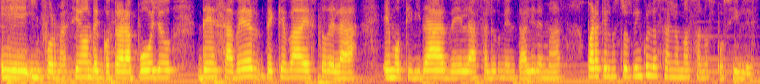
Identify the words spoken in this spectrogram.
eh, información, de encontrar apoyo, de saber de qué va esto de la emotividad, de la salud mental y demás, para que nuestros vínculos sean lo más sanos posibles.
